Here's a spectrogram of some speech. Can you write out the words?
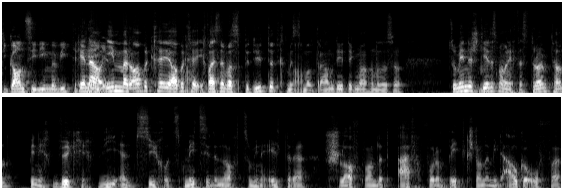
die ganze Zeit immer weiter Genau, fallen. immer runtergehen, runtergehen. Ich weiß nicht, was es bedeutet. Ich müsste Ah. mal Traumdeutung machen oder so. Zumindest Hm. jedes Mal, wenn ich das geträumt habe, bin ich wirklich wie ein Psycho mitten in der Nacht zu meinen Eltern Schlaf gewandelt, einfach vor dem Bett gestanden mit Augen offen.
